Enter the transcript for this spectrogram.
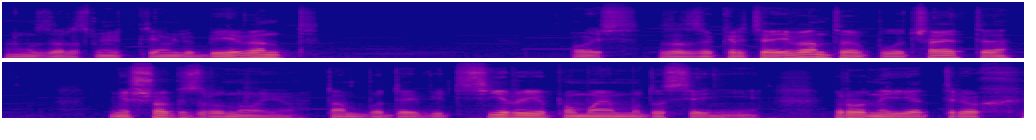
Ну, зараз ми відкриємо любий івент. Ось, за закриття івенту ви получаєте мішок з руною. Там буде від сірої, по-моєму, до синьої. Руни є трьох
